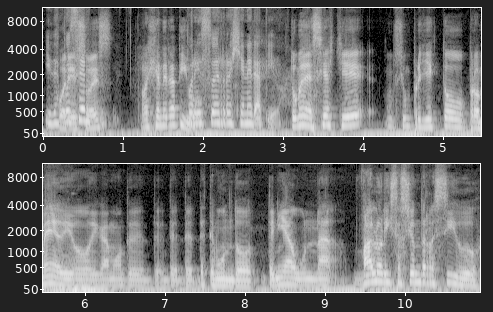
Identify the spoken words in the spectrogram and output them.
Y Por después eso se- es regenerativo. por eso es regenerativo. Tú me decías que si un proyecto promedio, digamos, de, de- de- de- de este mundo tenía una valorización de residuos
